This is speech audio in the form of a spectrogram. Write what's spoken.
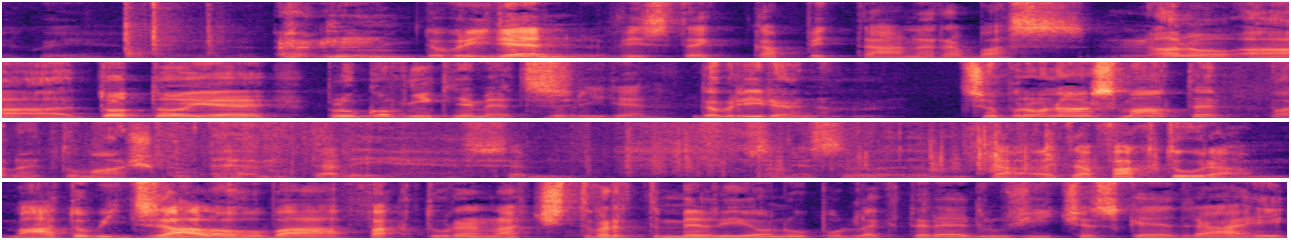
děkuji. Dobrý den, vy jste kapitán Rabas? Ano, a toto je plukovník Němec. Dobrý den. Dobrý den. Co pro nás máte, pane Tomášku? Ehm, Tady jsem přinesl ehm, ta, ta faktura. Má to být zálohová faktura na čtvrt milionu, podle které dluží české dráhy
